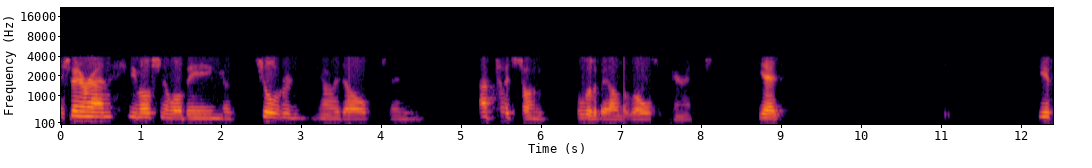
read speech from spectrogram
has been around the emotional well-being of children, young adults, and I've touched on a little bit on the roles of parents. Yet, if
